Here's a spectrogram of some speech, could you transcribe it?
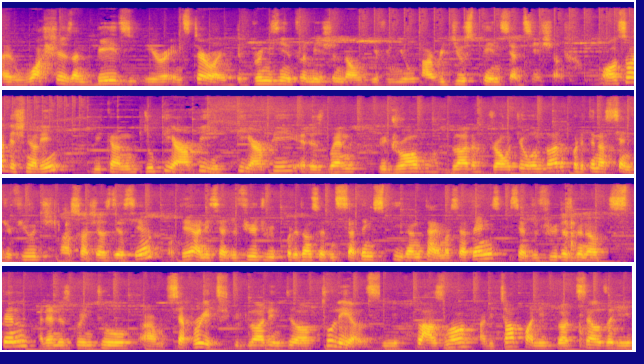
it washes and bathes the area in steroid, it brings the inflammation down, giving you a reduced pain sensation. Also additionally, we can do PRP. PRP, it is when we draw blood, draw out your own blood, put it in a centrifuge uh, such as this here, okay? And the centrifuge, we put it on certain settings, speed and timer settings. The centrifuge is gonna spin and then it's going to um, separate the blood into two layers, the plasma at the top and the blood cells at the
